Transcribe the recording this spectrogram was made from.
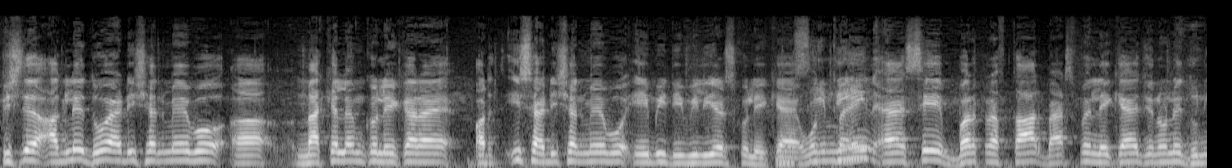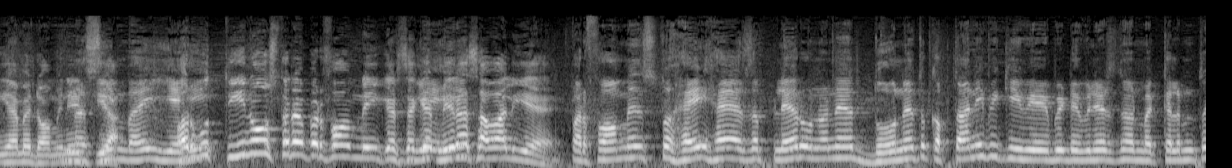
पिछले अगले दो एडिशन में वो मैकेलम को लेकर आए और इस एडिशन में वो ए बी डिविलियर्स को लेकर आए। वो तीन ऐसे बर्क रफ्तार बैट्समैन लेके आए जिन्होंने दुनिया में डोमिनेट किया। और वो तीनों उस तरह परफॉर्म नहीं कर सके। मेरा सवाल ये है। परफॉर्मेंस तो है ही है एज अ प्लेयर उन्होंने दो ने तो कप्तानी भी की हुई एबी डिविलियर्स ने और मैकेलम तो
